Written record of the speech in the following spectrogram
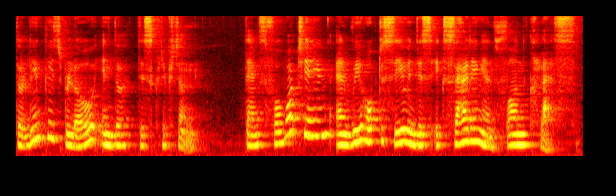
the link is below in the description. Thanks for watching, and we hope to see you in this exciting and fun class.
